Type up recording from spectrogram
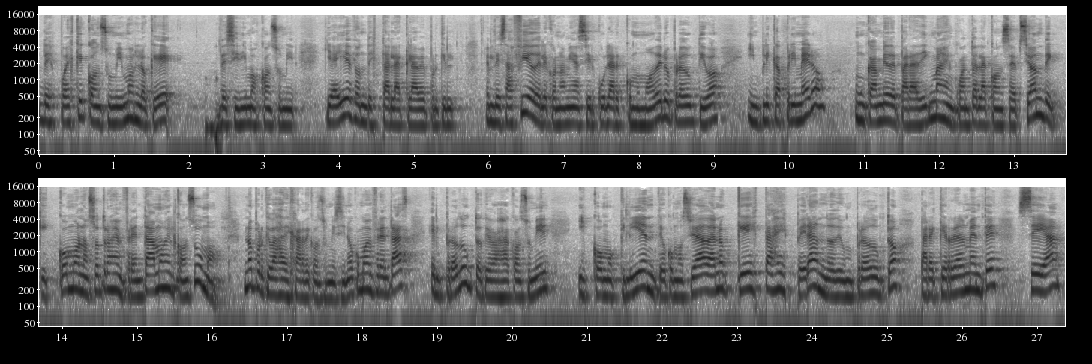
después que consumimos lo que decidimos consumir. Y ahí es donde está la clave, porque el, desafío de la economía circular como modelo productivo implica primero un cambio de paradigmas en cuanto a la concepción de que cómo nosotros enfrentamos el consumo. No porque vas a dejar de consumir, sino cómo enfrentas el producto que vas a consumir y como cliente o como ciudadano, qué estás esperando de un producto para que realmente sea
